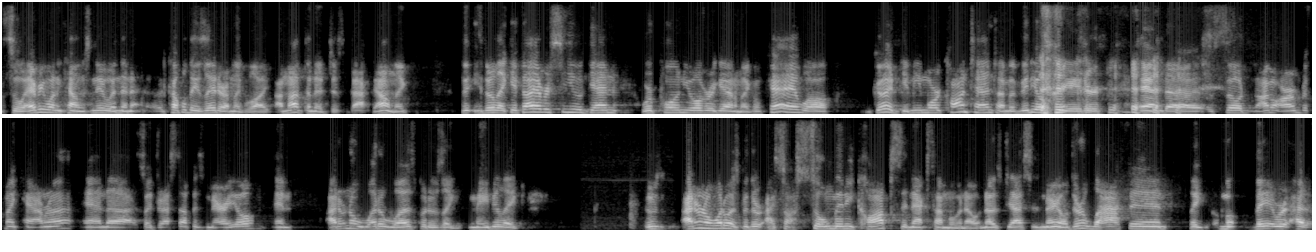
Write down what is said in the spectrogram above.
so everyone in Kamloops knew, and then a couple days later, I'm like, well, I, I'm not gonna just back down. Like they're like, if I ever see you again, we're pulling you over again. I'm like, okay, well, good. Give me more content. I'm a video creator and uh, so I'm armed with my camera, and uh, so I dressed up as Mario, and I don't know what it was, but it was like maybe like it was I don't know what it was, but there, I saw so many cops the next time I went out, and I was dressed as Mario. They're laughing, like they were had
